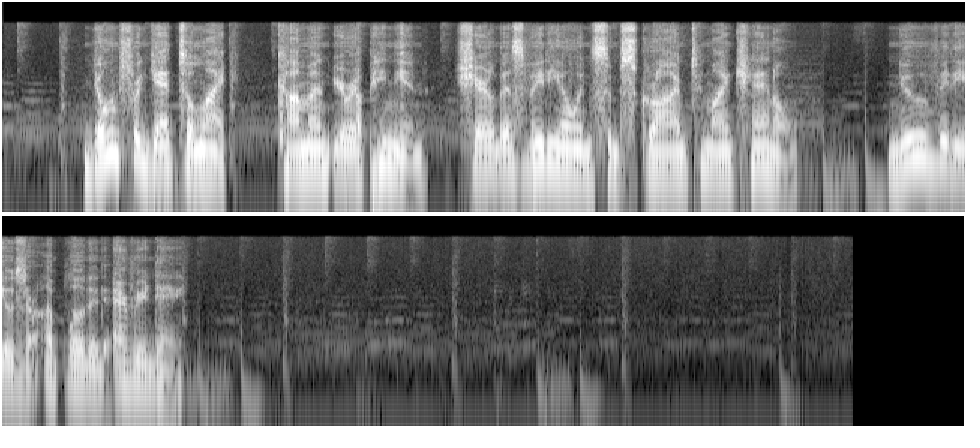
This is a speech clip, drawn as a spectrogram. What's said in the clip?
Don't forget to like, comment your opinion, share this video and subscribe to my channel. New videos are uploaded every day.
